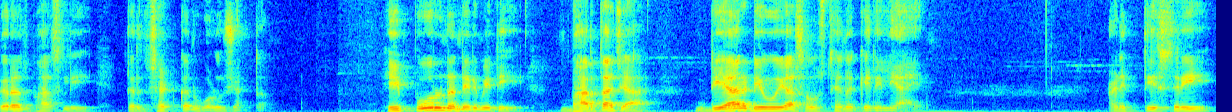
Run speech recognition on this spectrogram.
गरज भासली तर झटकन वळू शकतं. ही पूर्ण निर्मिती भारताच्या डी आर डी ओ या संस्थेनं केलेली आहे. आणि तिसरी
